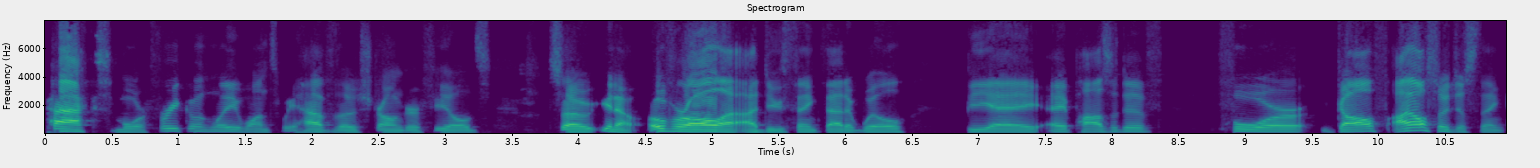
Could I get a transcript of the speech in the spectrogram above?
packs more frequently once we have those stronger fields. So, you know, overall, I, I do think that it will be a, a positive for golf. I also just think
